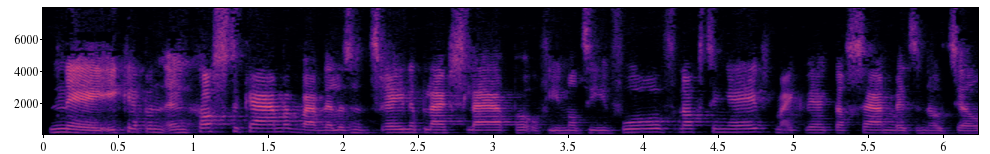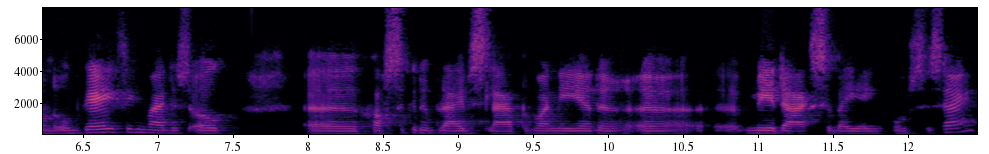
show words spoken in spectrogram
Nee, ik heb een, een gastenkamer waar wel eens een trainer blijft slapen of iemand die een voorovernachting heeft. Maar ik werk dan samen met een hotel in de omgeving, waar dus ook uh, gasten kunnen blijven slapen wanneer er uh, meerdaagse bijeenkomsten zijn.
